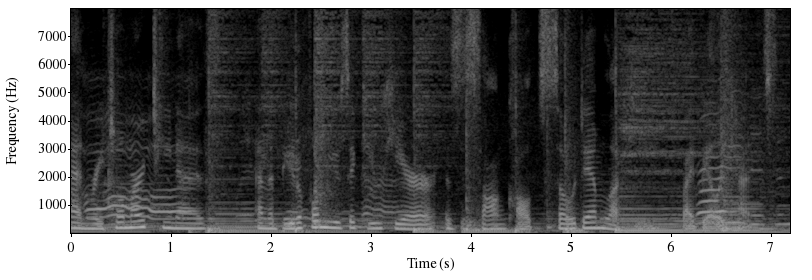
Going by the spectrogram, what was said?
and Rachel Martinez, and the beautiful music you hear is a song called So Damn Lucky by Bailey Kent.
